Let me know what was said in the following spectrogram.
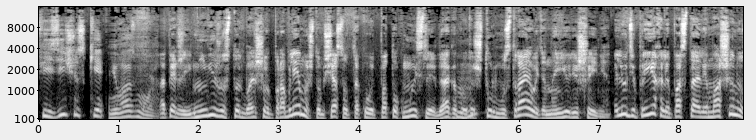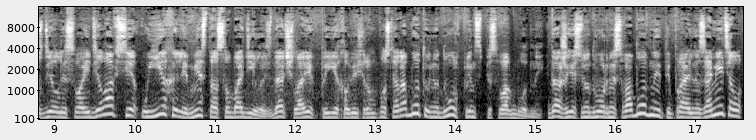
физически невозможно. Опять же, не вижу столь большой проблемы, чтобы сейчас вот такой вот поток мыслей, да, какой-то mm-hmm. штурм устраивать, а на ее решение. Люди приехали, поставили машину, сделали свои дела, все уехали, место освободилось, да, человек приехал вечером после работы, у него двор, в принципе, свободный. Даже если у него двор не свободный, ты правильно заметил,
